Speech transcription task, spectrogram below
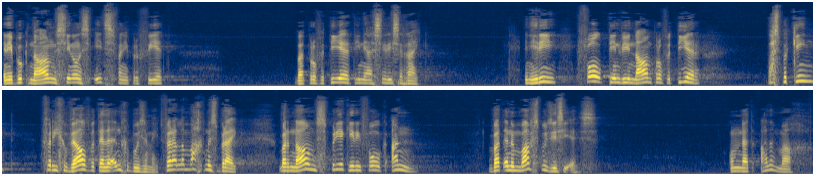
In die boek Naam sien ons iets van die profeet wat profeteer teen die Assiriese ryk. En hierdie volk teen wie naam profeteer was bekend vir die geweld wat hulle ingeboesem het, vir hulle magmisbruik. Maar naam spreek hierdie volk aan wat in 'n magsposisie is omdat alle mag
